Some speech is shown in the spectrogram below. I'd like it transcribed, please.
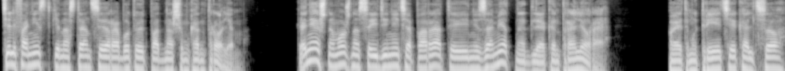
телефонистки на станции работают под нашим контролем. Конечно, можно соединить аппараты незаметно для контролера, поэтому третье кольцо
